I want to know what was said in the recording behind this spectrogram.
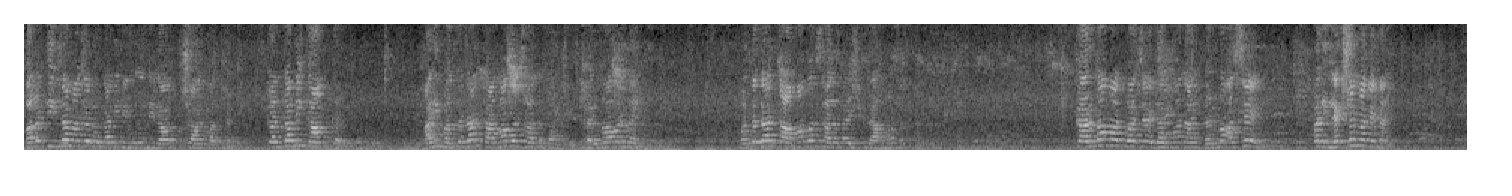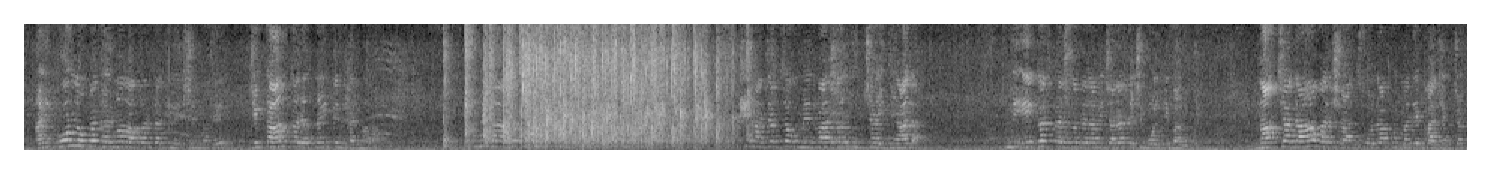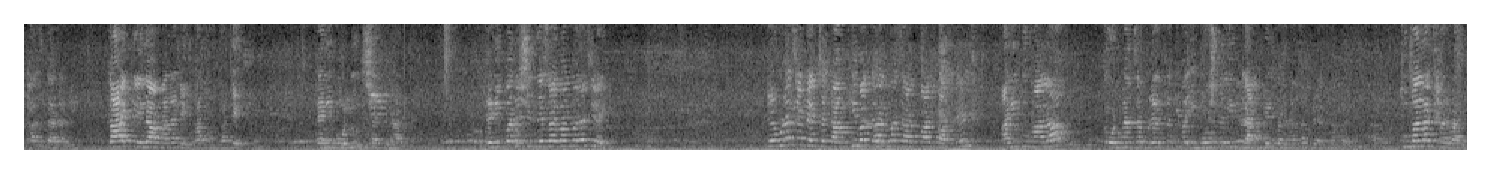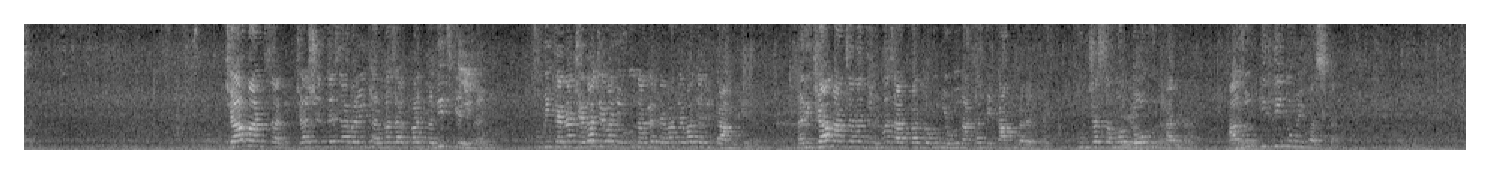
मला तिला माझ्या लोकांनी निवडून दिलं चार मतदान कारण का मी काम करते. आणि मतदान कामावर झालं पाहिजे. धर्मावर नाही. मतदान कामावर झालं पाहिजे रामावर कर्म महत्वाचं आहे धर्म नाही. धर्म असेल पण इलेक्शनमध्ये नाही. आणि कोण लोक धर्म वापरतात इलेक्शनमध्ये जे काम करत नाही ते धर्म वापरतात तुम्ही भाजप- तुम्ही भाजपचा उमेदवार जर तुमच्या इथे आला तुम्ही एकच प्रश्न त्याला विचारा त्याची बोलती बंद होईल. मागच्या दहा वर्षात सोलापूरमध्ये भाजपच्या खासदारांनी काय केलं आम्हाला नेता धोका दे त्यांनी बोलूच शकणार नाही. त्यांनी परत शिंदे साहेबांवरच येईल. तेवढंच आहे त्यांचं काम. किंवा धर्म जातपात वापरेल आणि तुम्हाला तोडण्याचा प्रयत्न किंवा इमोशनली ब्लॅकमेल करण्याचा प्रयत्न करेल. तुम्हाला ठरवायचं. ज्या माणसाने ज्या शिंदे साहेबांनी धर्म जातपात कधीच केली नाही तुम्ही त्यांना जेव्हा जेव्हा निवडून आणलं तेव्हा तेव्हा त्यांनी काम केलं. आणि ज्या माणसांना धर्मजातपात बघून निवडून आणलं ते काम करत नाही तुमच्यासमोर दोन उदाहरणं अजून किती तुम्ही फसता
